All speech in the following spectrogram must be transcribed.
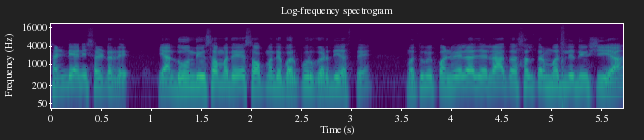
संडे आणि सॅटर्डे या दोन दिवसामध्ये शॉपमध्ये भरपूर गर्दी असते. मग तुम्ही पनवेलला जर राहत असाल तर मधल्या दिवशी या.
